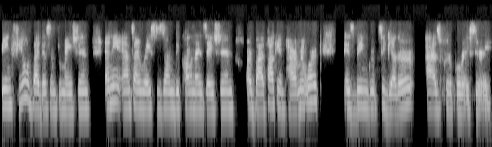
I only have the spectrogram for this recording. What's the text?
being fueled by disinformation, any anti racism, decolonization, or BIPOC empowerment work is being grouped together as critical race theory.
